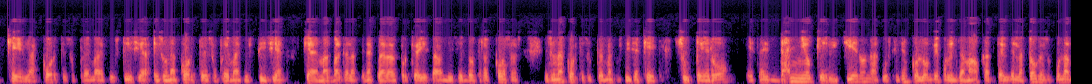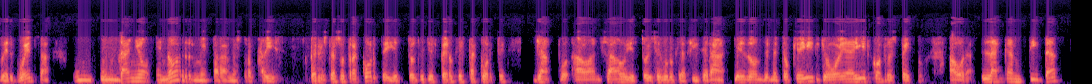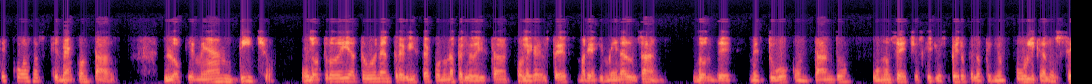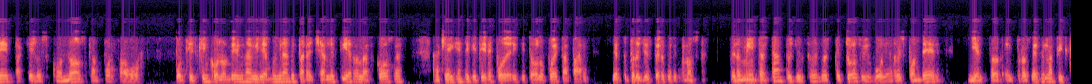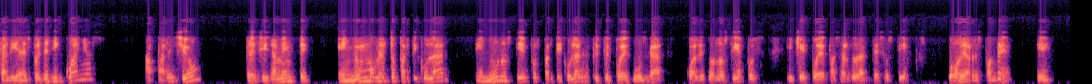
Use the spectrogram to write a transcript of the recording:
que la Corte Suprema de Justicia es una Corte Suprema de Justicia que además valga la pena aclarar porque ahí estaban diciendo otras cosas, es una Corte Suprema de Justicia que superó ese daño que le hicieron a la justicia en Colombia por el llamado cartel de la toga, eso fue una vergüenza, un, un daño enorme para nuestro país. Pero esta es otra corte y entonces yo espero que esta corte ya ha avanzado y estoy seguro que así será. Y es donde me toque ir, yo voy a ir con respeto. Ahora, la cantidad de cosas que me han contado, lo que me han dicho. El otro día tuve una entrevista con una periodista, colega de usted, María Jimena Duzán, donde me estuvo contando unos hechos que yo espero que la opinión pública los sepa, que los conozcan, por favor. Porque es que en Colombia hay una habilidad muy grande para echarle tierra a las cosas. Aquí hay gente que tiene poder y que todo lo puede tapar, ¿cierto? Pero yo espero que se conozcan. Pero mientras tanto, yo soy respetuoso y voy a responder. Y el proceso de la fiscalía, después de cinco años, apareció precisamente en un momento particular, en unos tiempos particulares, que usted puede juzgar cuáles son los tiempos y qué puede pasar durante esos tiempos. Voy a responder.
